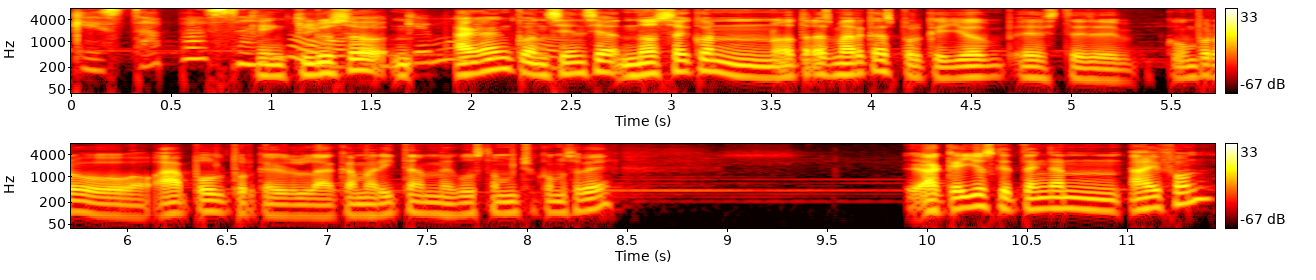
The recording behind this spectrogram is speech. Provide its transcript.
¿Qué está pasando? Que incluso ¿En qué hagan conciencia, no sé con otras marcas, porque yo este, compro Apple porque la camarita me gusta mucho cómo se ve. Aquellos que tengan iPhone,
